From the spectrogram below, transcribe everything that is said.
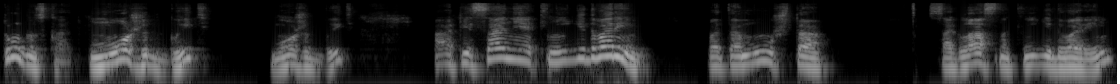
трудно сказать. Может быть, может быть, описание книги Дворим потому что, согласно книге Дворим,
